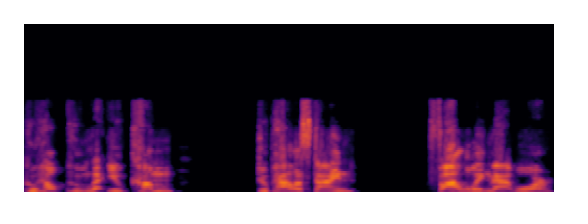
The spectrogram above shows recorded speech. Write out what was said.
who helped, who let you come to Palestine following that war.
